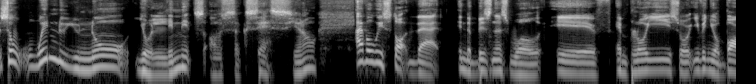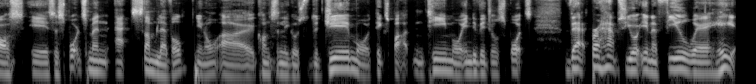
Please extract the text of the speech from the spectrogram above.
so when do you know your limits of success? You know, I've always thought that in the business world, if employees or even your boss is a sportsman at some level, you know, uh, constantly goes to the gym or takes part in team or individual sports, that perhaps you're in a field where, hey,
